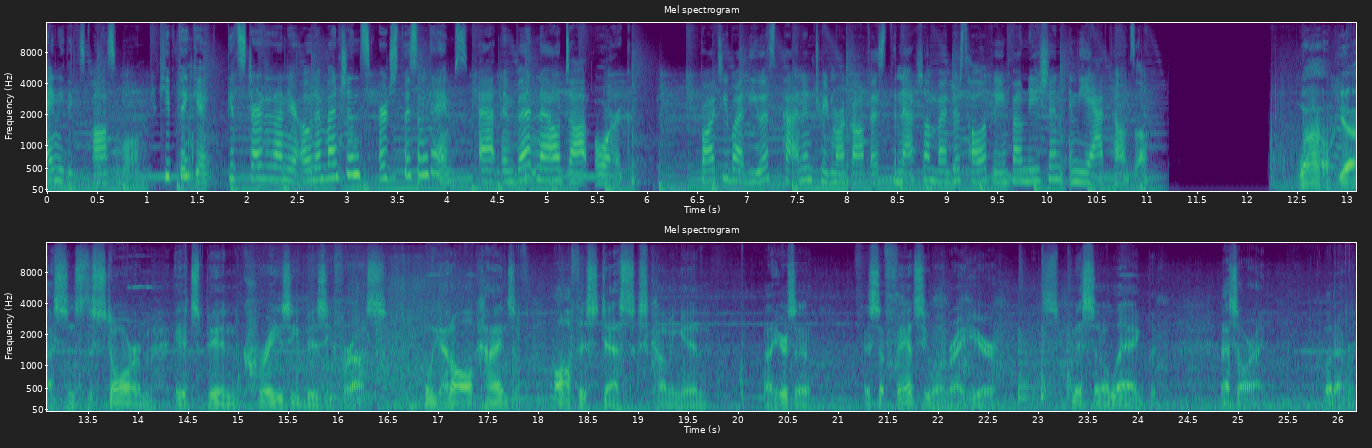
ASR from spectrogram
anything's possible. Keep thinking. Get started on your own inventions or just play some games at inventnow.org. Brought to you by the U.S. Patent and Trademark Office, the National Inventors Hall of Fame Foundation, and the Ad Council. Wow, yeah, since the storm, it's been crazy busy for us. We got all kinds of office desks coming in. Now here's a this is a fancy one right here. It's missing a leg, but that's all right. Whatever.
